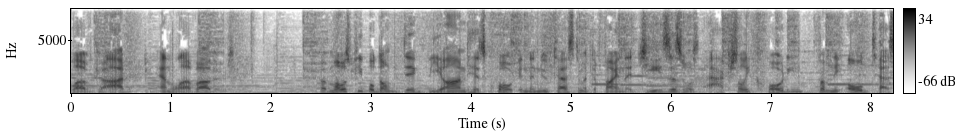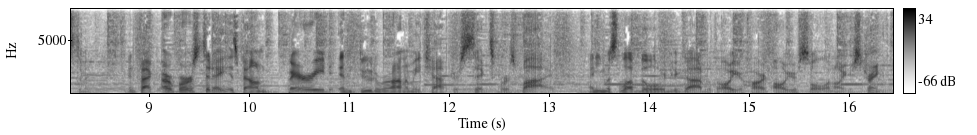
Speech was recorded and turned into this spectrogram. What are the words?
Love God and love others. But most people don't dig beyond his quote in the New Testament to find that Jesus was actually quoting from the Old Testament. In fact, our verse today is found buried in Deuteronomy chapter 6, verse 5 and you must love the Lord your God with all your heart, all your soul, and all your strength.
